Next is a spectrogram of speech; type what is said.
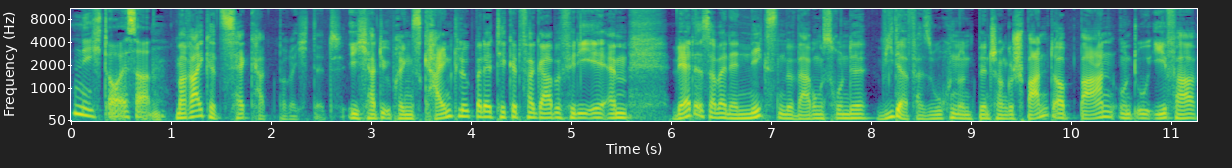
nicht äußern. Mareike Zeck hat berichtet. Ich hatte übrigens kein Glück bei der Ticketvergabe für die EM, werde es aber in der nächsten Bewerbungsrunde wieder versuchen und bin schon gespannt, ob Bahn und UEFA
